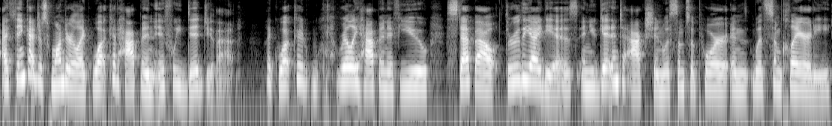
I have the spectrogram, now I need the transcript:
I think I just wonder like what could happen if we did do that. Like, what could really happen if you step out through the ideas and you get into action with some support and with some clarity,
